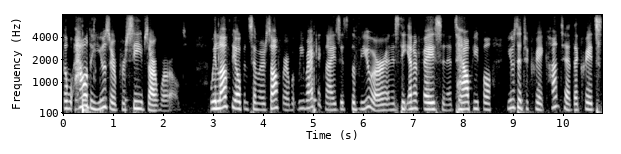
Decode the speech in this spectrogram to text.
the how the user perceives our world. We love the open simulator software, but we recognize it's the viewer and it's the interface and it's how people use it to create content that creates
